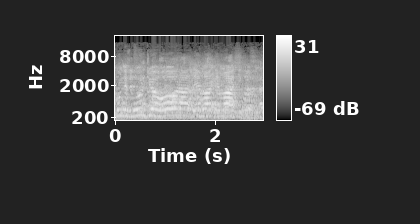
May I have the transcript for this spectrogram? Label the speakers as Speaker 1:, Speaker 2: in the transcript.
Speaker 1: cum ne curge ora de matematică.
